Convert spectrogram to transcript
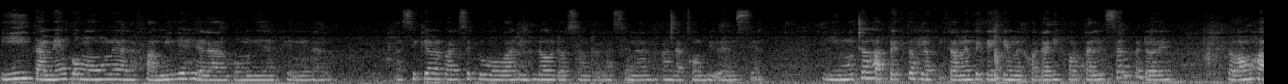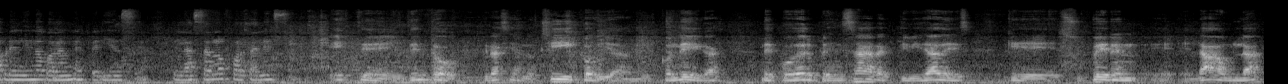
y también como una de las familias y a la comunidad en general. Así que me parece que hubo varios logros en relación a, la convivencia. Y muchos aspectos, lógicamente, que hay que mejorar y fortalecer, pero lo vamos aprendiendo con la misma experiencia. El hacernos fortalece. Este intento, gracias a los chicos y a mis colegas, de poder pensar actividades que superen eh, el aula,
